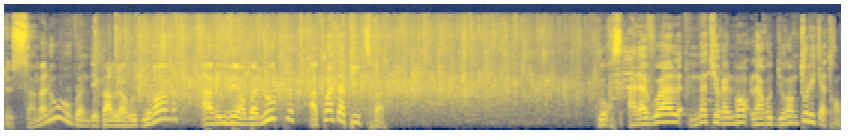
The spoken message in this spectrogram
De Saint-Malo, au point de départ de la route du Rhum, arrivé en Guadeloupe, à Pointe-à-Pitre course à la voile, naturellement la route du Rhum tous les quatre ans.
